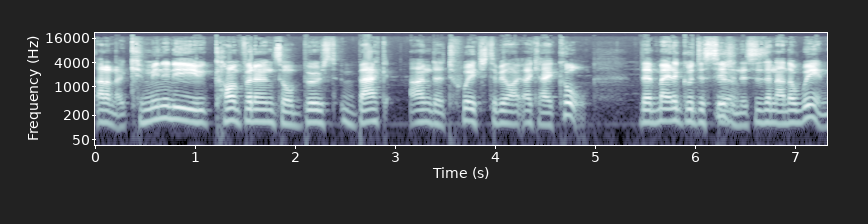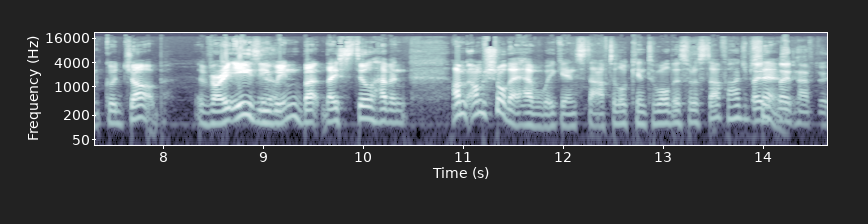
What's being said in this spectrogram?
I don't know community confidence or boost back under Twitch to be like, okay, cool, they've made a good decision. Yeah. This is another win. Good job. A very easy Yeah. win, but they still haven't. I'm, I'm sure they have weekend staff to look into all this sort of stuff. 100. They'd, percent they'd have to.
